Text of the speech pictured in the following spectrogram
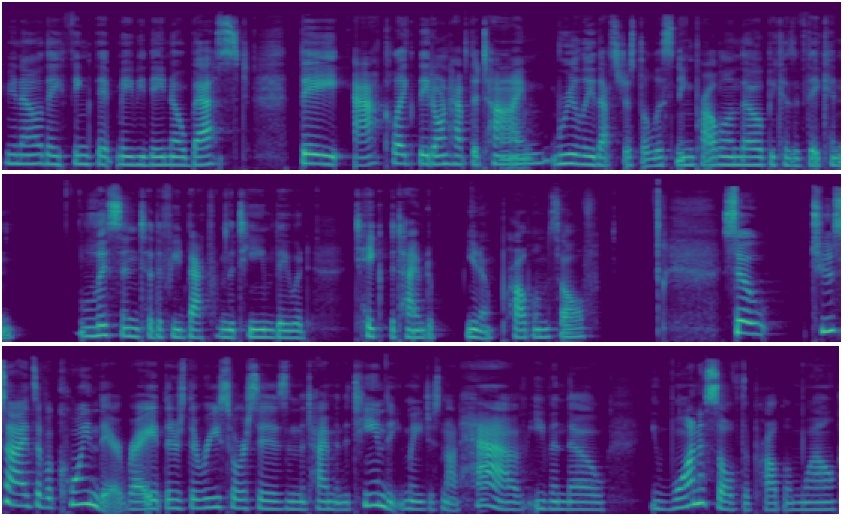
You know, they think that maybe they know best. They act like they don't have the time. Really, that's just a listening problem, though, because if they can listen to the feedback from the team, they would take the time to, you know, problem solve. So, two sides of a coin there, right? There's the resources and the time and the team that you may just not have, even though you want to solve the problem well.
